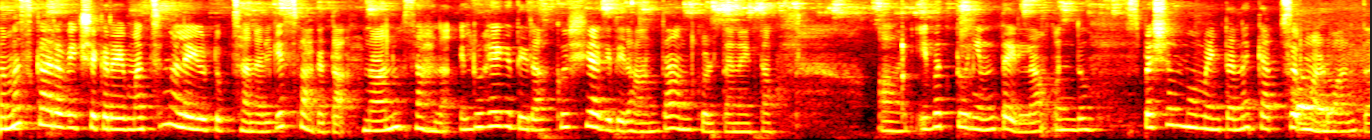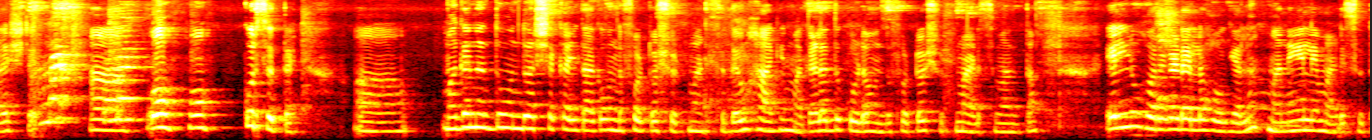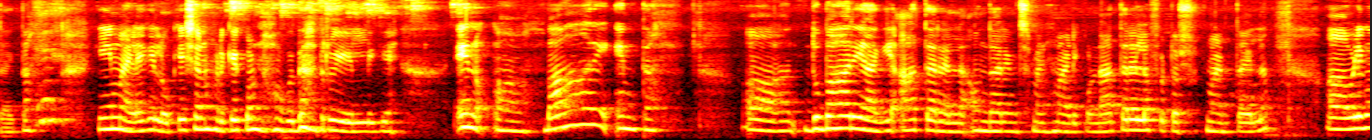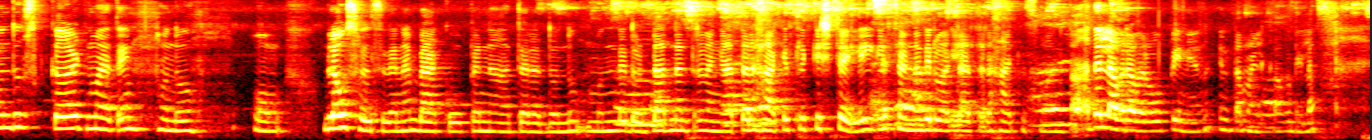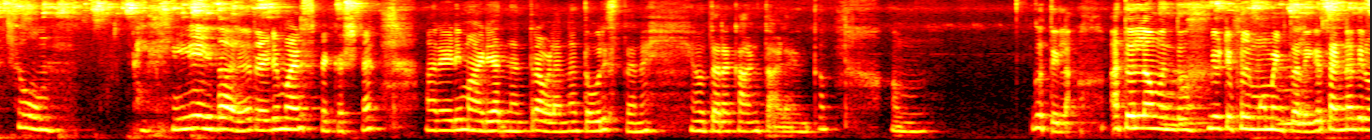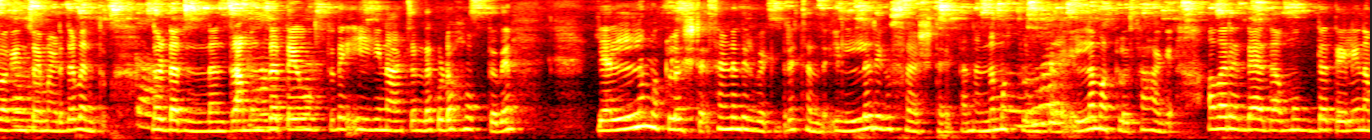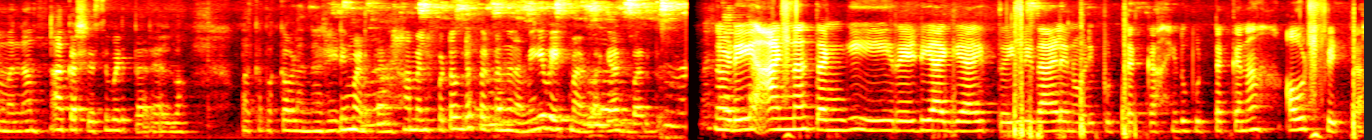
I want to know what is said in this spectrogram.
ನಮಸ್ಕಾರ ವೀಕ್ಷಕರೇ, ಮಚ್ಚಮಲೆ ಯೂಟ್ಯೂಬ್ ಚಾನೆಲ್ಗೆ ಸ್ವಾಗತ. ನಾನು ಸಹನ. ಎಲ್ಲರೂ ಹೇಗಿದ್ದೀರಾ? ಖುಷಿಯಾಗಿದ್ದೀರಾ ಅಂತ ಅಂದ್ಕೊಳ್ತೇನೆ, ಆಯಿತಾ? ಇವತ್ತು ಎಂತ ಇಲ್ಲ, ಒಂದು ಸ್ಪೆಷಲ್ ಮೂಮೆಂಟನ್ನು ಕ್ಯಾಪ್ಚರ್ ಮಾಡುವ ಅಂತ ಅಷ್ಟೇ. ಓ ಓ, ಕೂರಿಸುತ್ತೆ. ಮಗನದ್ದು ಒಂದು ವರ್ಷ ಕಳೆದಾಗ ಒಂದು ಫೋಟೋ ಶೂಟ್ ಮಾಡಿಸಿದ್ದೆವು. ಹಾಗೆ ಮಗಳದ್ದು ಕೂಡ ಒಂದು ಫೋಟೋ ಶೂಟ್ ಮಾಡಿಸುವ ಅಂತ. ಎಲ್ಲೂ ಹೊರಗಡೆ ಎಲ್ಲ ಹೋಗಿ ಅಲ್ಲ, ಮನೆಯಲ್ಲೇ ಮಾಡಿಸೋದಾಯ್ತಾ ಈ ಮಳೆಗೆ ಲೊಕೇಶನ್ ಹುಡುಕಿಕೊಂಡು ಹೋಗೋದಾದರೂ ಎಲ್ಲಿಗೆ? ಏನು ಭಾರಿ ಎಂಥ ದುಬಾರಿಯಾಗಿ ಆ ಥರ ಎಲ್ಲ ಒಂದು ಅರೇಂಜ್ಮೆಂಟ್ ಮಾಡಿಕೊಂಡು, ಆ ಥರ ಎಲ್ಲ ಫೋಟೋಶೂಟ್ ಮಾಡ್ತಾ ಇಲ್ಲ. ಅವಳಿಗೊಂದು ಸ್ಕರ್ಟ್ ಮತ್ತು ಒಂದು ಬ್ಲೌಸ್ ಹೊಲಿಸಿದ್ದೇನೆ ಬ್ಯಾಕ್ ಓಪನ್ ಆ ಥರದ್ದೊಂದು, ಮುಂದೆ ದೊಡ್ಡಾದ ನಂತರ ನನಗೆ ಆ ಥರ ಹಾಕಿಸ್ಲಿಕ್ಕೆ ಇಷ್ಟ ಇಲ್ಲ. ಈಗ ಸಣ್ಣದಿರುವಾಗಲೇ ಆ ಥರ ಹಾಕಿಸ್ಬೋದು ಅದೆಲ್ಲ ಅವರವರ ಒಪಿನಿಯನ್ ಎಂತ ಮಾಡಲಿಕ್ಕಾಗೋದಿಲ್ಲ ಸೊ ಇಲ್ಲಿ ಇದ್ದಾರೆ ರೆಡಿ ಮಾಡಿಸ್ಬೇಕಷ್ಟೆ. ರೆಡಿ ಮಾಡಿ ಆದ ನಂತರ ಅವಳನ್ನು ತೋರಿಸ್ತಾನೆ. ಯಾವ ಥರ ಕಾಣ್ತಾಳೆ ಅಂತ. ಗೊತ್ತಿಲ್ಲ. ಅದೆಲ್ಲ ಒಂದು ಬ್ಯೂಟಿಫುಲ್ ಮೂಮೆಂಟ್ಸ್ ಅಲ್ಲ. ಈಗ ಸಣ್ಣದಿರುವಾಗ ಎಂಜಾಯ್ ಮಾಡಿದ್ರೆ ಬಂತು. ದೊಡ್ಡದ ನಂತರ ಮುಗ್ಧತೆ ಹೋಗ್ತದೆ. ಈಗಿನ ಆ ಚಂದ ಕೂಡ ಹೋಗ್ತದೆ. ಎಲ್ಲ ಮಕ್ಕಳು ಅಷ್ಟೇ. ಸಣ್ಣದಿರಬೇಕಿದ್ರೆ ಚಂದ. ಎಲ್ಲರಿಗೂ ಸಹ ಅಷ್ಟೇ ಆಯಿತಾ? ನನ್ನ ಮಕ್ಕಳು ಅಂತಲ್ಲ ಎಲ್ಲ ಮಕ್ಕಳು ಸಹ ಹಾಗೆ. ಅವರದ್ದೇ ಆದ ಮುಗ್ಧತೆಯಲ್ಲಿ ನಮ್ಮನ್ನು ಆಕರ್ಷಿಸಿ ಬಿಡ್ತಾರೆ ಅಲ್ವಾ? ಪಕ್ಕ ಪಕ್ಕ ಅವಳನ್ನು ರೆಡಿ ಮಾಡ್ತಾನೆ. ಆಮೇಲೆ ಫೋಟೋಗ್ರಾಫರ್ ಬಂದು ನಮಗೆ ವೆಯ್ಟ್ ಮಾಡುವಾಗೆ ಆಗಬಾರ್ದು ನೋಡಿ, ಅಣ್ಣ ತಂಗಿ ರೆಡಿಯಾಗಿ ಆಯಿತು. ಇಲ್ಲಿದ್ದಾಳೆ ನೋಡಿ, ಪುಟ್ಟಕ್ಕ. ಇದು ಪುಟ್ಟಕ್ಕನ ಔಟ್ಫಿಟ್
